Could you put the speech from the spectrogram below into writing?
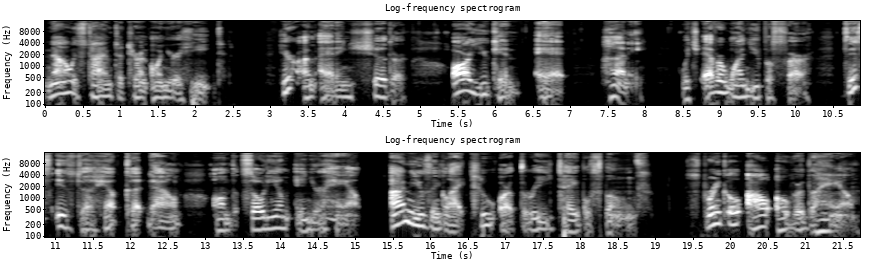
Now it's time to turn on your heat. Here I'm adding sugar or you can add honey, whichever one you prefer. This is to help cut down on the sodium in your ham. I'm using like two or three tablespoons. Sprinkle all over the ham.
